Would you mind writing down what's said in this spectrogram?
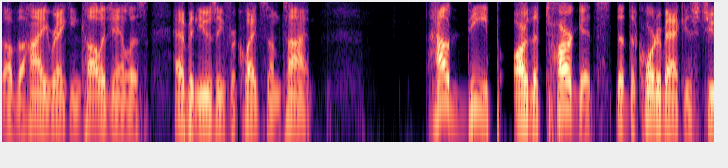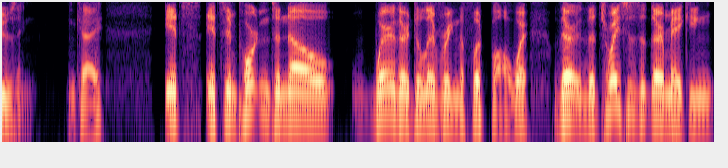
of the high-ranking college analysts have been using for quite some time how deep are the targets that the quarterback is choosing? Okay, it's it's important to know where they're delivering the football, where they're the choices that they're making.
